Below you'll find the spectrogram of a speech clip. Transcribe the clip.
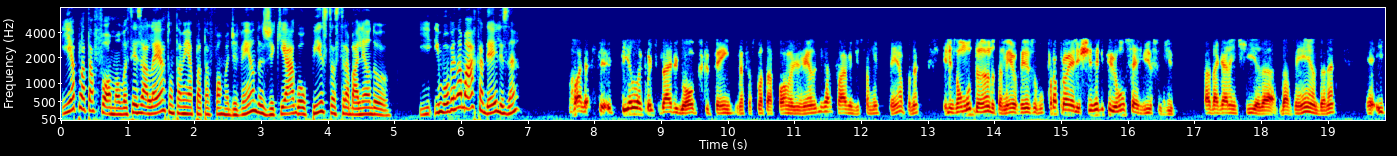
e a plataforma, vocês alertam também a plataforma de vendas de que há golpistas trabalhando e envolvendo a marca deles, né? Olha, pela quantidade de golpes que tem nessas plataformas de venda, eles já sabem disso há muito tempo, né? Eles vão mudando também, eu vejo, o próprio OLX, ele criou um serviço de, da garantia da, da venda, né? É, e,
